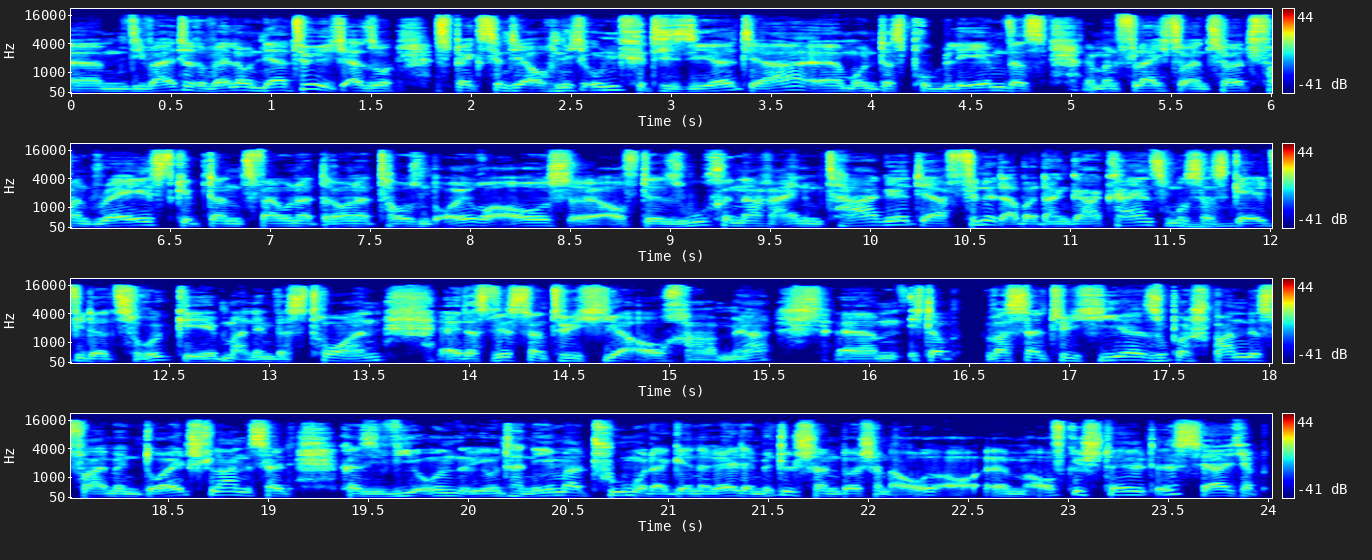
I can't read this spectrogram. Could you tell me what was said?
ähm, die weitere Welle. Und ja, natürlich, also Specs sind ja auch nicht unkritisiert, ja. Ähm, und das Problem, dass wenn man vielleicht so ein Search Fund raised, gibt dann 200, 300.000 Euro aus äh, auf der Suche nach einem Target, ja, findet aber dann gar keins, muss mhm. das Geld wieder zurückgeben an Investoren. Äh, das wirst du natürlich hier auch haben, ja. Ähm, ich glaube, was natürlich hier super spannend ist, vor allem in Deutschland, ist halt quasi wie, un wie Unternehmertum oder generell der Mittelstand in Deutschland au ähm, aufgestellt ist. Ja, ich habe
